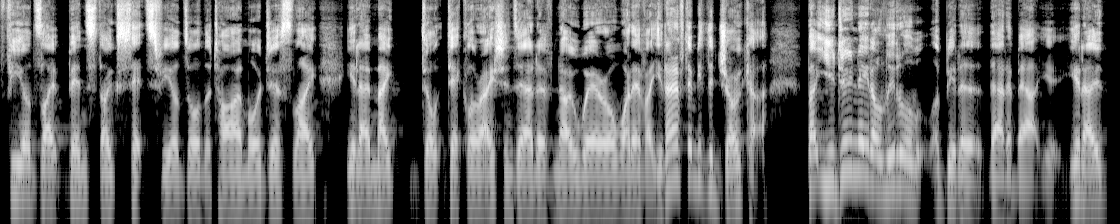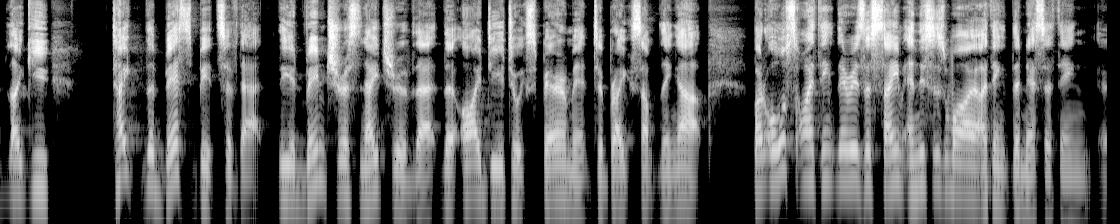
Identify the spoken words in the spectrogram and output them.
fields like Ben Stokes sets fields all the time, or just like, you know, make de- declarations out of nowhere or whatever. You don't have to be the joker, but you do need a little a bit of that about you. You know, like you take the best bits of that, the adventurous nature of that, the idea to experiment, to break something up. But also, I think there is the same, and this is why I think the Neser thing uh,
